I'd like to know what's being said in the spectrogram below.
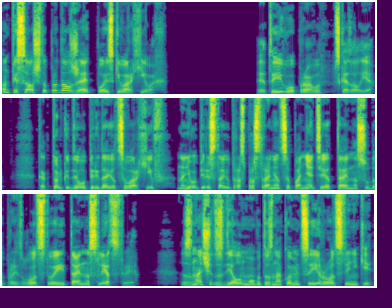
Он писал, что продолжает поиски в архивах. «Это его право», — сказал я. Как только дело передается в архив, на него перестают распространяться понятия «тайна судопроизводства» и «тайна следствия». Значит, с делом могут ознакомиться и родственники,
